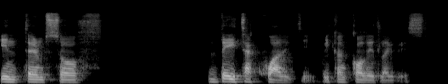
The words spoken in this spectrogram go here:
in terms of data quality. We can call it like this.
